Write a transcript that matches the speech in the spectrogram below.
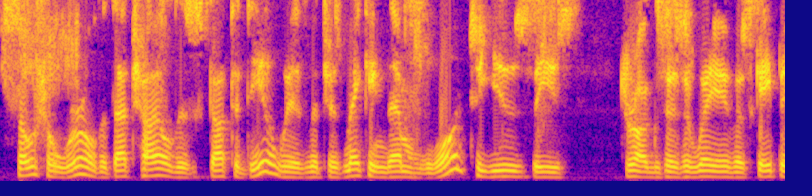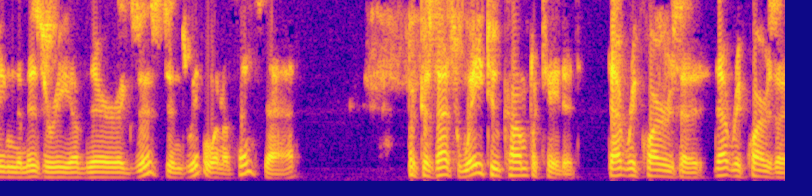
social world that that child has got to deal with, which is making them want to use these drugs as a way of escaping the misery of their existence. We don't want to think that because that's way too complicated. That requires a that requires a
